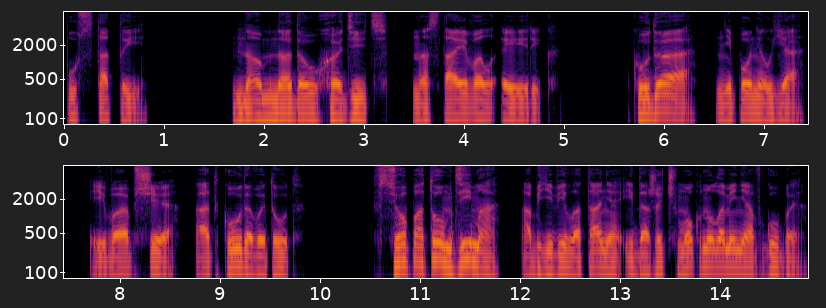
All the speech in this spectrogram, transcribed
пустоты. «Нам надо уходить», — настаивал Эйрик. «Куда?» — не понял я. «И вообще, откуда вы тут?» «Все потом, Дима», — объявила Таня и даже чмокнула меня в губы.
